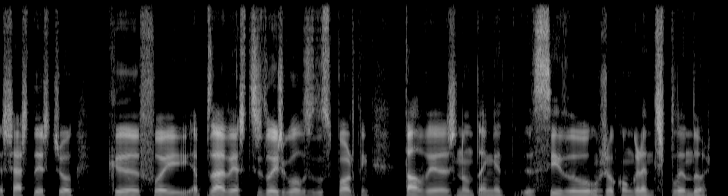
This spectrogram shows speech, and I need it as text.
achaste deste jogo? que foi, apesar destes dois golos do Sporting, talvez não tenha sido um jogo com grande esplendor.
